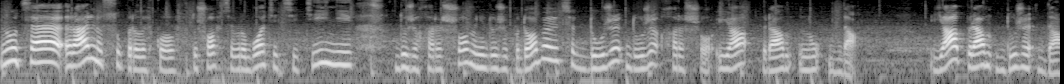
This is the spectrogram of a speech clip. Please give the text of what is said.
Ну, це реально супер легко в тушовці в роботі. Ці тіні дуже хорошо. Мені дуже подобається. Дуже дуже хорошо. Я прям ну да. Я прям дуже да.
